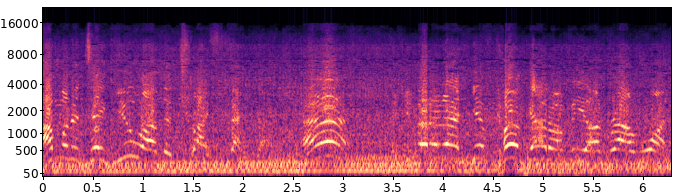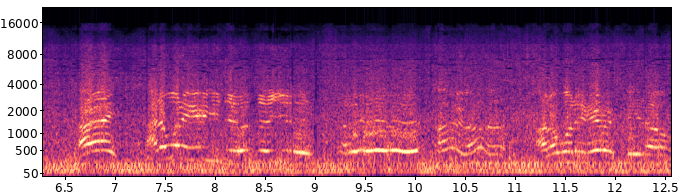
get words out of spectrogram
I'm going to take you on the trifecta. Ah, you better not give coke out on me on round one. Right? I don't want to hear you do it, do you? Uh, I don't want to hear it, Vito.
